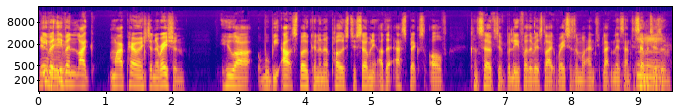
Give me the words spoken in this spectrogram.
Even even like my parents' generation, who are will be outspoken and opposed to so many other aspects of conservative belief, whether it's like racism or anti-blackness, anti-Semitism.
